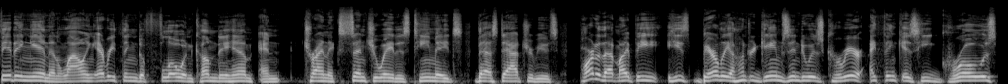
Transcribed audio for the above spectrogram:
fitting in and allowing everything to flow and come to him and try and accentuate his teammates' best attributes. Part of that might be he's barely 100 games into his career. I think as he grows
